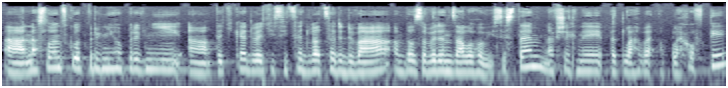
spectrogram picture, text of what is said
A na Slovensku od 1.1. a teďka 2022 byl zaveden zálohový systém na všechny petlahve a plechovky.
